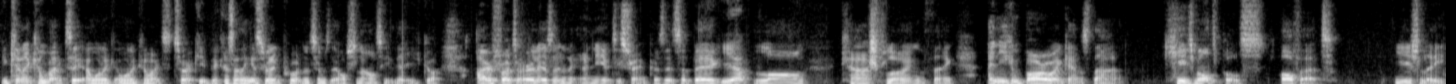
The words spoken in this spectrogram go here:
and can I come back to I want to I want to come back to Turkey because I think it's really important in terms of the optionality that you've got. I referred to earlier as an annuity stream because it's a big, yep. long cash flowing thing, and you can borrow against that. huge multiples of it, usually.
